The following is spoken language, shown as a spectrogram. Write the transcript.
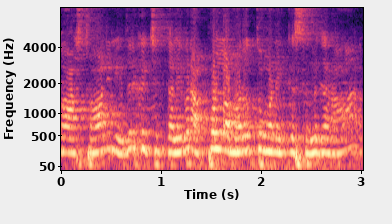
க ஸ்டாலின் எதிர்க்கட்சி தலைவர் அப்போல்லா மருத்துவமனைக்கு செல்கிறார்.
